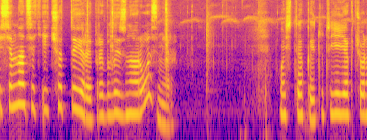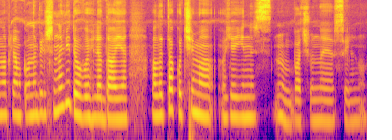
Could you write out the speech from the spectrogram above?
17,4 приблизно розмір. Ось такий. Тут є як чорна плямка, вона більше на відео виглядає, але так очима я її не ну, бачу не сильно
